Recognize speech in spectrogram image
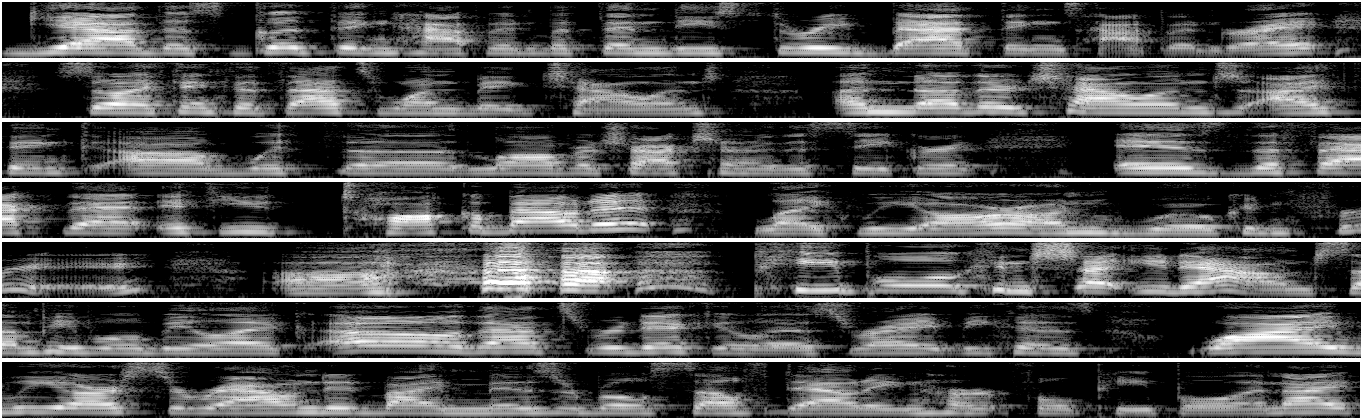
yeah, this good thing happened, but then these three bad things happened, right? So I think that that's one big challenge. Another challenge, I think, uh, with the law of attraction or the secret is the fact that if you talk about it, like we are on Woken Free, uh, people can shut you down. Some people will be like, oh, that's ridiculous, right? Because why we are surrounded by miserable, self doubting, hurtful people. And I,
